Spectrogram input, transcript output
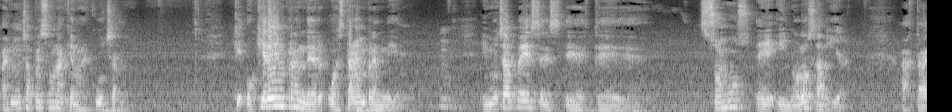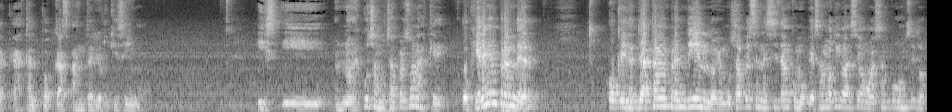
hay- muchas personas que nos escuchan que o quieren emprender o están emprendiendo. Mm. Y muchas veces este, somos, eh, y no lo sabía, hasta, hasta el podcast anterior que hicimos. Y, y nos escuchan muchas personas que o quieren emprender o que ya, ya están emprendiendo, que muchas veces necesitan como que esa motivación o ese empujoncito.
